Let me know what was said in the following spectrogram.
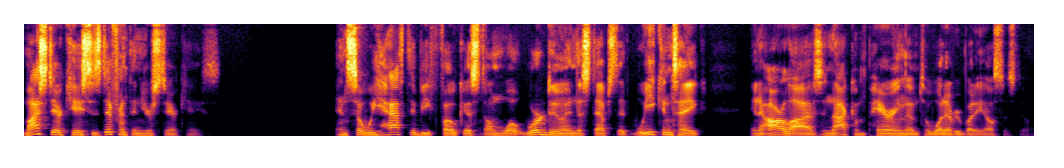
my staircase is different than your staircase. And so we have to be focused on what we're doing, the steps that we can take in our lives and not comparing them to what everybody else is doing.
